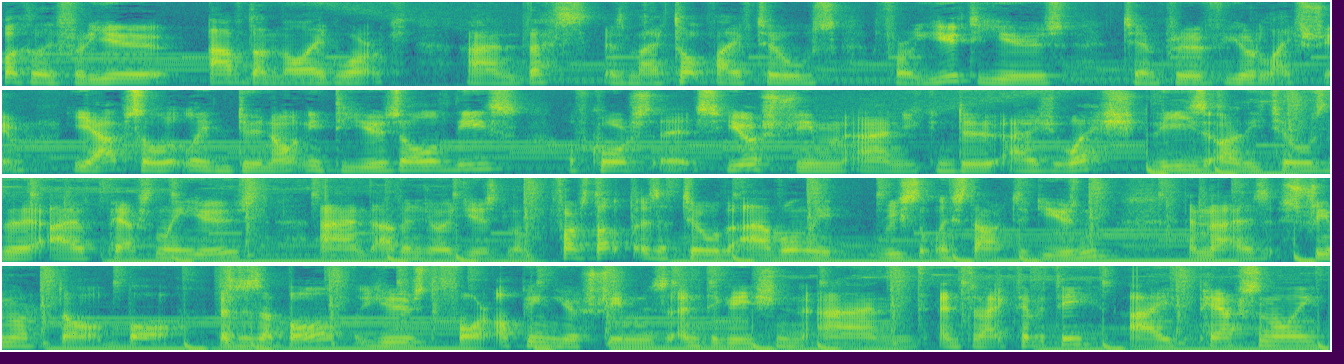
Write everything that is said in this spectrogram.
Luckily for you, I've done the legwork and this is my top 5 tools for you to use to improve your live stream. You absolutely do not need to use all of these, of course it's your stream and you can do as you wish. These are the tools that I've personally used and I've enjoyed using them. First up is a tool that I've only recently started using and that is Streamer.bot. This is a bot used for upping your stream's integration and interactivity. I personally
